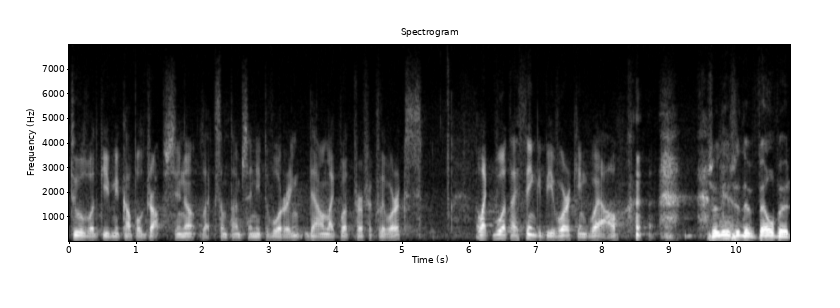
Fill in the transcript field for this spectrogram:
tool would give me a couple drops, you know, like sometimes I need to watering down like what perfectly works. Like what I think be working well. So these are the velvet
